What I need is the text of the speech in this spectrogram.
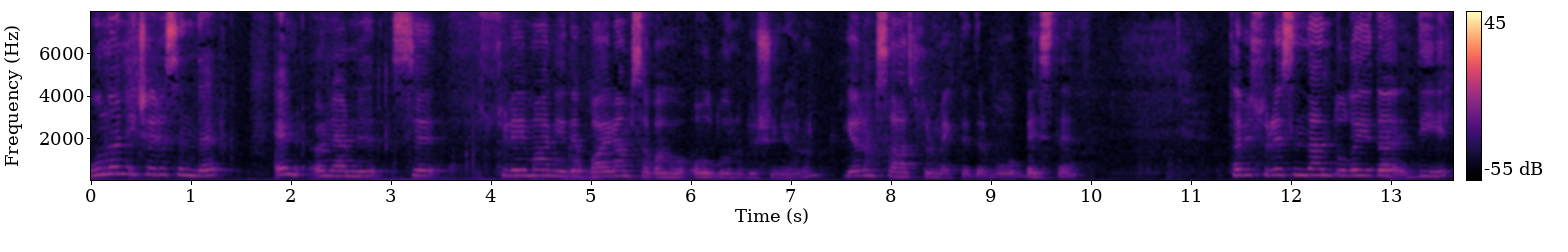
Bunların içerisinde en önemlisi Süleymaniye'de bayram sabahı olduğunu düşünüyorum. Yarım saat sürmektedir bu beste. Tabi süresinden dolayı da değil,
